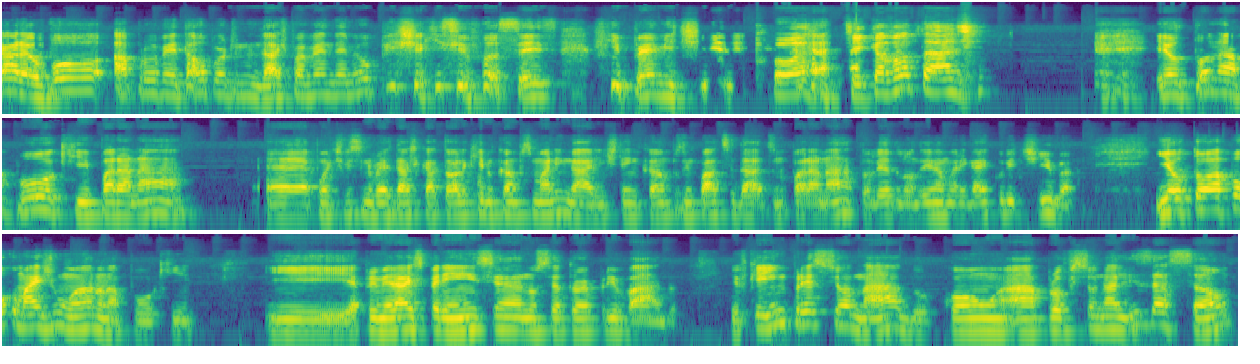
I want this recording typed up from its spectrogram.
Cara, eu vou aproveitar a oportunidade para vender meu peixe aqui, se vocês me permitirem. Boa, fica à vontade. Eu tô na PUC, Paraná, é, Pontifícia Universidade Católica, aqui no campus Maringá. A gente tem campus em quatro cidades, no Paraná, Toledo, Londrina, Maringá e Curitiba. E eu estou há pouco mais de um ano na PUC. E a primeira experiência no setor privado. Eu fiquei impressionado com a profissionalização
